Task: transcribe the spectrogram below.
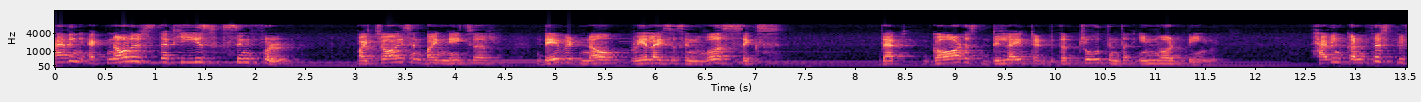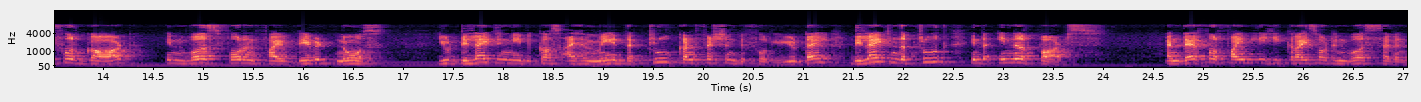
Having acknowledged that he is sinful by choice and by nature, David now realizes in verse 6 that God is delighted with the truth in the inward being. Having confessed before God, in verse 4 and 5, David knows, You delight in me because I have made the true confession before you. You delight in the truth in the inner parts. And therefore, finally, he cries out in verse 7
